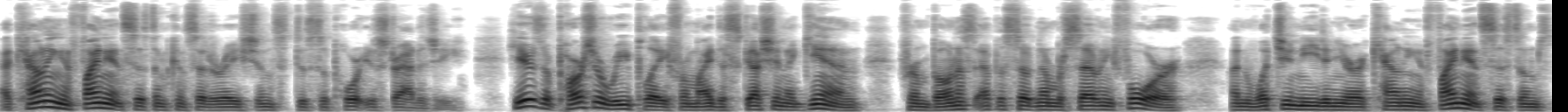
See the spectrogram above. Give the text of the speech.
accounting and finance system considerations to support your strategy. Here's a partial replay from my discussion again from bonus episode number 74 on what you need in your accounting and finance systems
